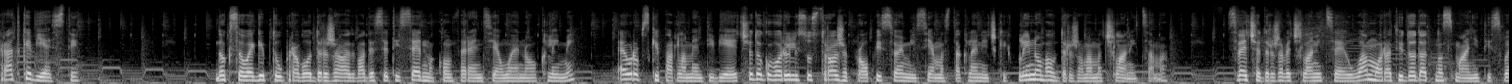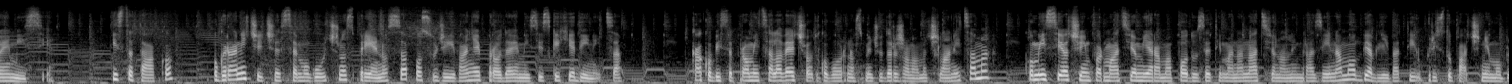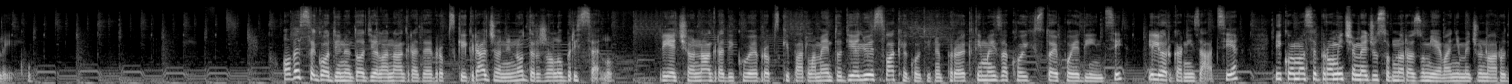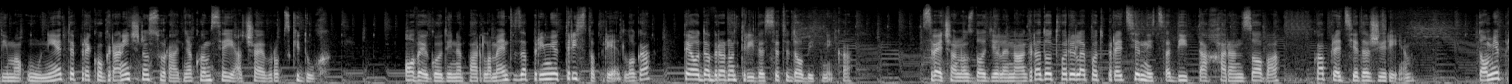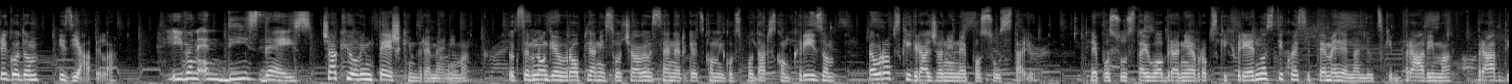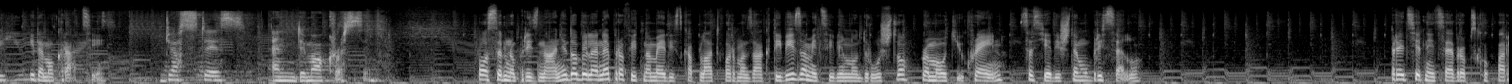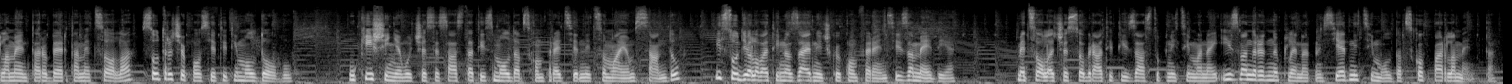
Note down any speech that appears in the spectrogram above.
Kratke vijesti. Dok se u Egiptu upravo održava 27. konferencija UN-a o klimi, Europski parlament i vijeće dogovorili su strože propise o emisijama stakleničkih plinova u državama članicama. Sve će države članice EU-a morati dodatno smanjiti svoje emisije. Isto tako, ograničit će se mogućnost prijenosa, posuđivanja i prodaje emisijskih jedinica. Kako bi se promicala veća odgovornost među državama članicama, komisija će informaciju o mjerama poduzetima na nacionalnim razinama objavljivati u pristupačnijem obliku. Ove se godine dodjela nagrade Europski građanin održala u Briselu. Riječ je o nagradi koju Europski parlament dodjeljuje svake godine projektima iza kojih stoje pojedinci ili organizacije i kojima se promiče međusobno razumijevanje među narodima Unije te prekogranična suradnja kojom se jača europski duh. Ove godine parlament zaprimio 300 prijedloga te odabrano 30 dobitnika. Svečanost dodjele nagrade otvorila je potpredsjednica Dita Haranzova koja predsjeda žirijem. Tom je prigodom izjavila – Even in these days. Čak i u ovim teškim vremenima, dok se mnogi europljani suočavaju s energetskom i gospodarskom krizom, europski građani ne posustaju. Ne posustaju u obrani europskih vrijednosti koje se temelje na ljudskim pravima, pravdi i demokraciji. Justice and democracy. Posebno priznanje dobila je neprofitna medijska platforma za aktivizam i civilno društvo Promote Ukraine sa sjedištem u Briselu. Predsjednica Europskog parlamenta Roberta Mecola sutra će posjetiti Moldovu. U Kišinjevu će se sastati s moldavskom predsjednicom Majom Sandu i sudjelovati na zajedničkoj konferenciji za medije. Mecola će se obratiti zastupnicima na izvanrednoj plenarnoj sjednici Moldavskog parlamenta.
